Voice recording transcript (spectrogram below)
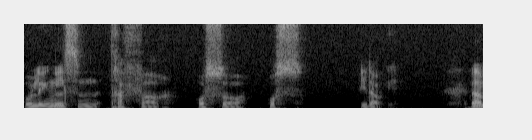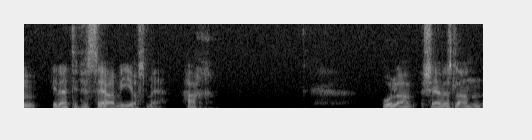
og lignelsen treffer også oss i dag. Hvem identifiserer vi oss med her? Olav Skjevesland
